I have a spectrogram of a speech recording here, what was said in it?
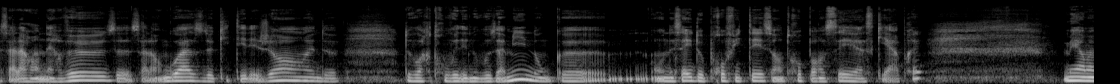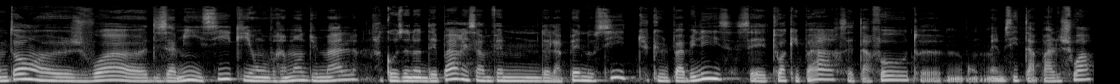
ça la rend nerveuse, ça l'angoisse de quitter les gens et de devoir trouver des nouveaux amis. Donc euh, on essaye de profiter sans trop penser à ce qui est après. Mais en même temps, euh, je vois euh, des amis ici qui ont vraiment du mal à cause de notre départ et ça me fait de la peine aussi. Tu culpabilises, c'est toi qui pars, c'est ta faute. bon, même si t'as pas le choix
